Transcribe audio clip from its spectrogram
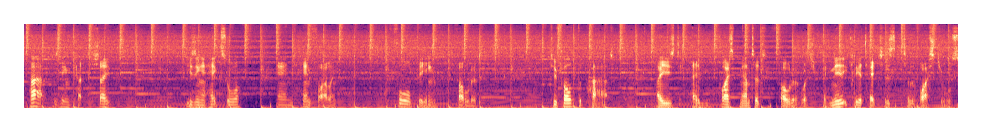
The part was then cut to shape using a hacksaw and hand filing before being folded. To fold the part, I used a vice mounted folder which magnetically attaches to the vice jaws.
